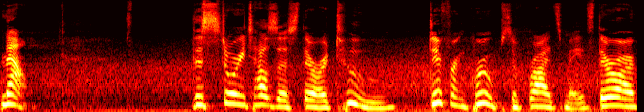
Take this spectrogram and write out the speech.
Now, this story tells us there are two different groups of bridesmaids. There are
